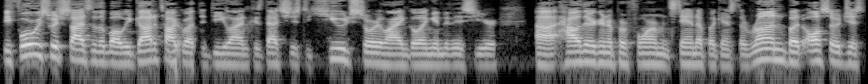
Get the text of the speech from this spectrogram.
Before we switch sides of the ball, we got to talk about the D line because that's just a huge storyline going into this year. Uh, how they're going to perform and stand up against the run, but also just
